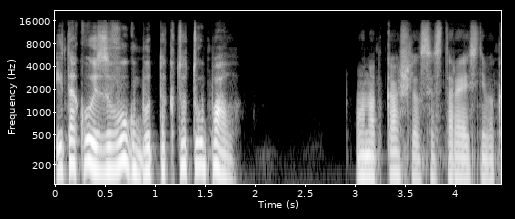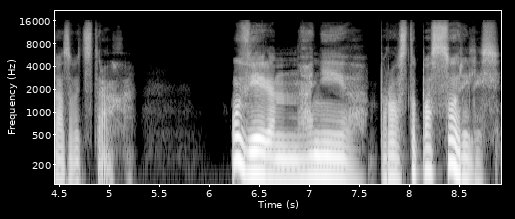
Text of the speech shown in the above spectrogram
и такой звук, будто кто-то упал. Он откашлялся, стараясь не выказывать страха. Уверен, они просто поссорились.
